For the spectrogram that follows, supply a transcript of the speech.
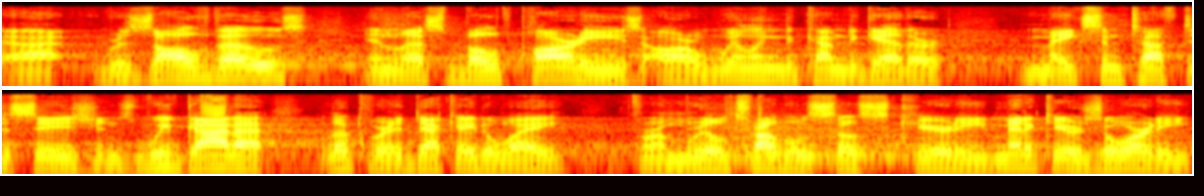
uh, resolve those unless both parties are willing to come together, make some tough decisions. We've got to look, we're a decade away from real trouble with Social Security. Medicare is already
